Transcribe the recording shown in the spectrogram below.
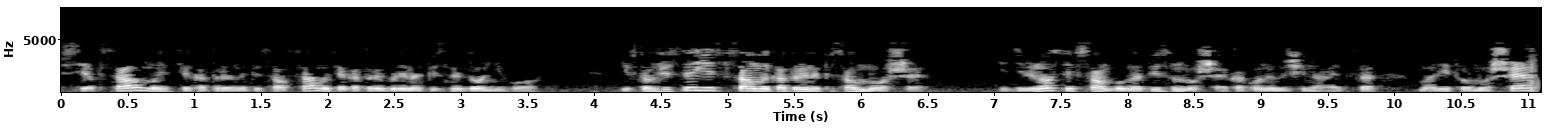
все псалмы, те, которые написал сам, и те, которые были написаны до него – и в том числе есть псалмы, которые написал Моше. И 90-й псалм был написан Моше, как он и начинается, молитва Моше.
